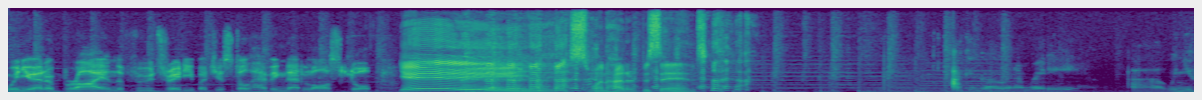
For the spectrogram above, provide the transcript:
When you're at a braai and the food's ready, but you're still having that last dop. Yes. 100%. I can go when I'm ready. Uh, when you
